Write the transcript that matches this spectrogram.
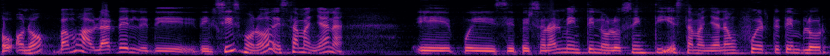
O, no, vamos a hablar del, del sismo, ¿no? De esta mañana. Eh, pues eh, personalmente no lo sentí. Esta mañana un fuerte temblor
